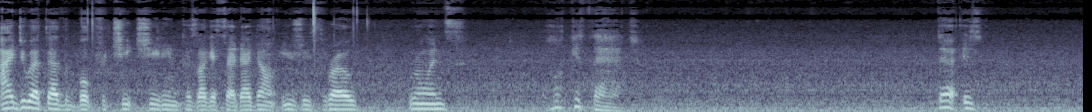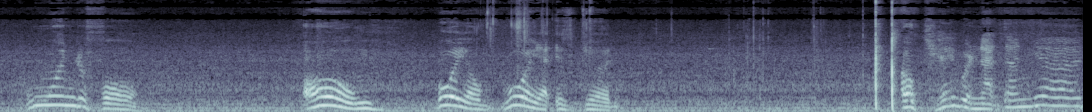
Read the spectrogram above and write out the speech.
I do have to have the book for cheat sheeting because, like I said, I don't usually throw runes. Look at that. That is wonderful. Oh, boy, oh boy, that is good. Okay, we're not done yet.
